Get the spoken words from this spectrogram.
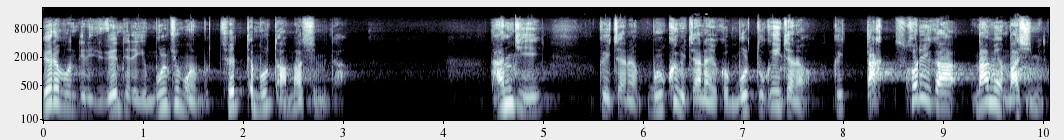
여러분들이 유대인들에게 물 주면 절대 물도 안 마십니다. 단지 그 있잖아요. 물컵 있잖아요. 그 물뚜껑 있잖아요. 그 딱 소리가 나면 마십니다.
